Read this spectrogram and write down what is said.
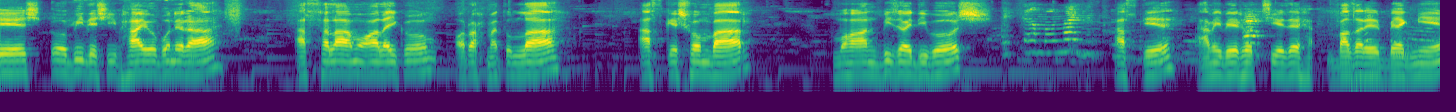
দেশ ও বিদেশি ভাই ও বোনেরা, আসসালামু আলাইকুম রহমতুল্লাহ। আজকে সোমবার, মহান বিজয় দিবস। আজকে আমি বের হচ্ছি যে বাজারের ব্যাগ নিয়ে,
